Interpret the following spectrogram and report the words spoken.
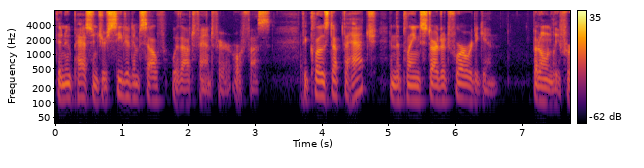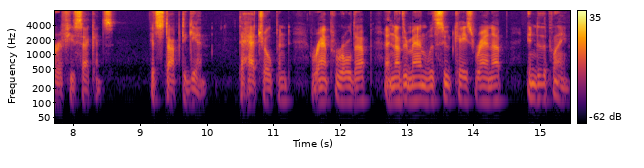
The new passenger seated himself without fanfare or fuss. They closed up the hatch, and the plane started forward again, but only for a few seconds. It stopped again. The hatch opened, ramp rolled up, another man with suitcase ran up into the plane.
